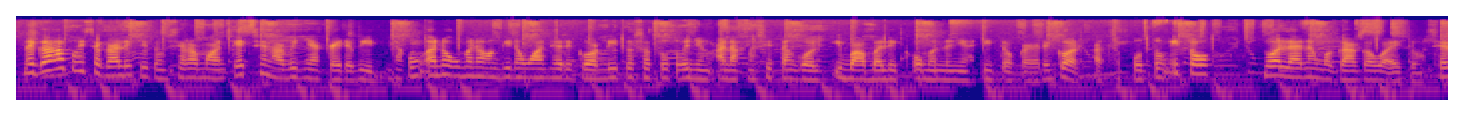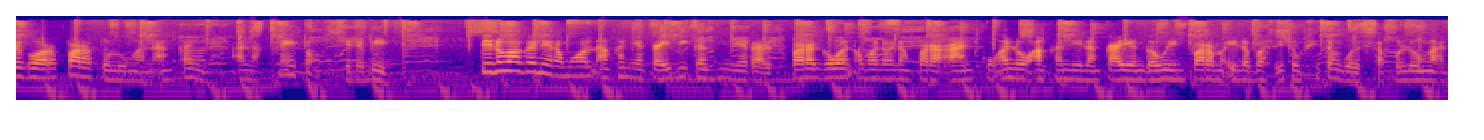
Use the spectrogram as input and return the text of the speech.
Nag-aapoy sa galit itong si Ramon kahit sinabi niya kay David na kung ano umano ang ginawa ni Rigor dito sa totoo niyang anak na si Tanggol, ibabalik umano niya dito kay Rigor. At sa puntong ito, wala nang magagawa itong si Rigor para tulungan ang kanyang anak na itong si David. Tinawagan ni Ramon ang kanyang kaibigang general para gawan umano ng paraan kung ano ang kanilang kayang gawin para mailabas itong si Tanggol sa kulungan.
